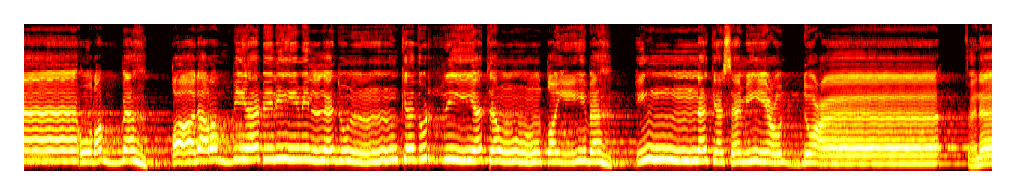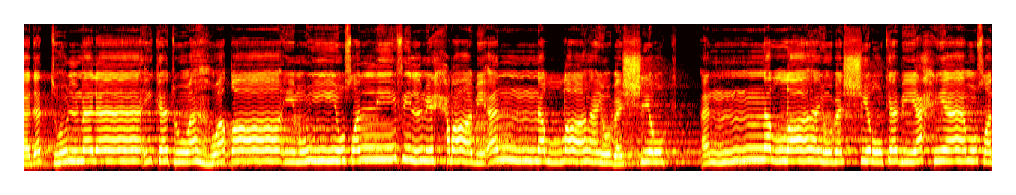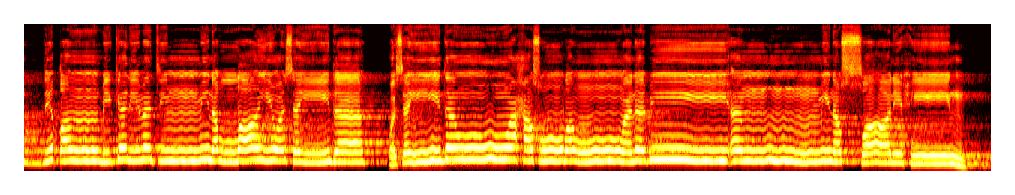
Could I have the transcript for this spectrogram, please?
ربه قال رب هب لي من لدنك ذرية طيبة. إنك سميع الدعاء. فنادته الملائكة وهو قائم يصلي في المحراب أن الله يبشرك. أن الله يبشرك بيحيى مصدقا بكلمة من الله وسيدا وسيدا وحصورا ونبيا من الصالحين.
